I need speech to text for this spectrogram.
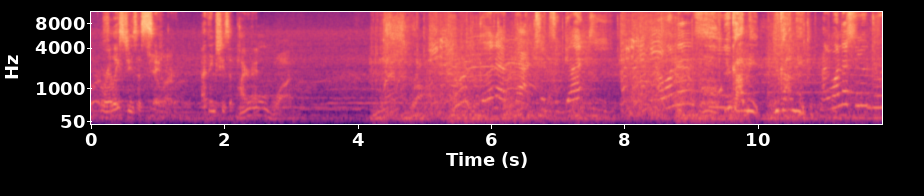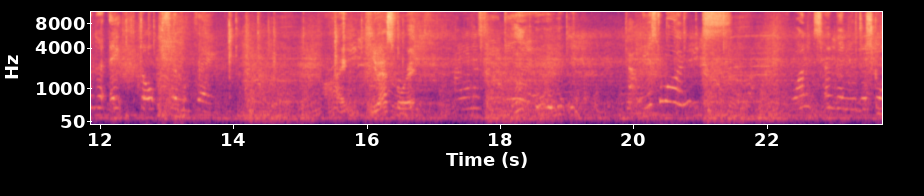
Or at least she's a sailor. I think she's a pirate. Let's. You're good at that, I wanna see you. you got me! You got me! I wanna see you do the eight dope thing. Alright, you asked for it. I wanna see you. At least once. Once, and then you just go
